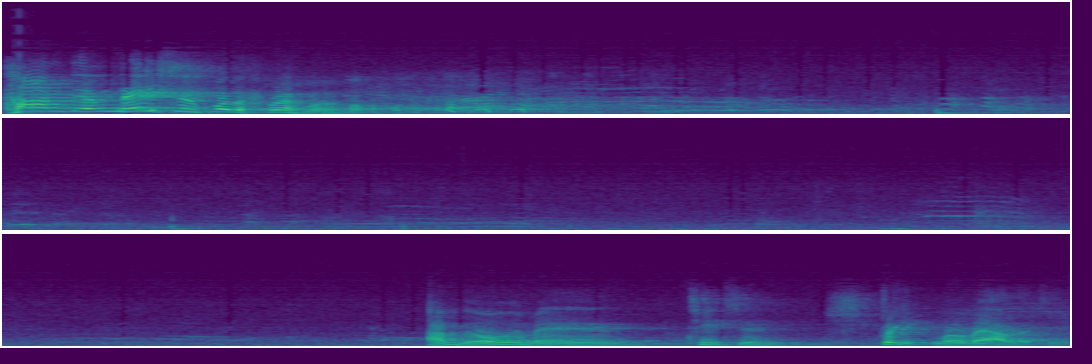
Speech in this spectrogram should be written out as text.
condemnation for the criminal. I'm the only man teaching straight morality.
